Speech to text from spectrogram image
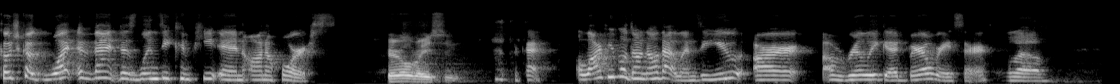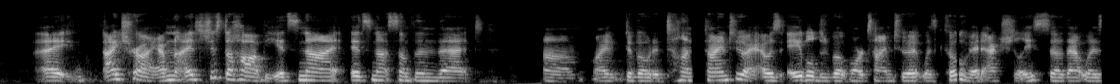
Coach Cook, what event does Lindsay compete in on a horse? Barrel racing. Okay. A lot of people don't know that, Lindsay. You are a really good barrel racer. Well, I I try. I'm not. It's just a hobby. It's not. It's not something that um, I devote a ton of time to. I, I, was able to devote more time to it with COVID, actually. So that was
